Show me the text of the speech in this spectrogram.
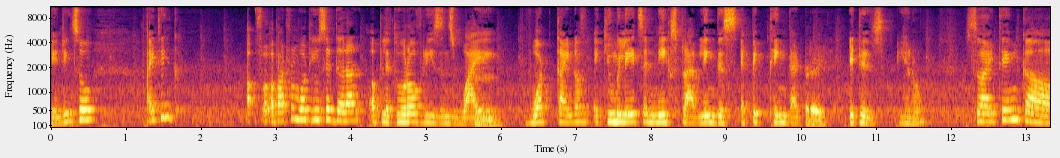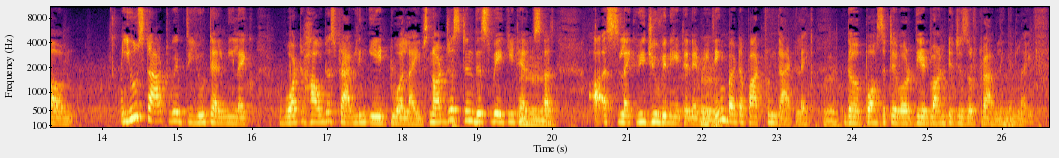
changing so i think uh, f- apart from what you said there are a plethora of reasons why what kind of accumulates and makes traveling this epic thing that Right. it is you know so i think um, you start with you tell me like what how does traveling aid to our lives not just in this way it helps mm. us us like rejuvenate and everything mm. but apart from that like mm. the positive or the advantages of traveling in hmm. life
